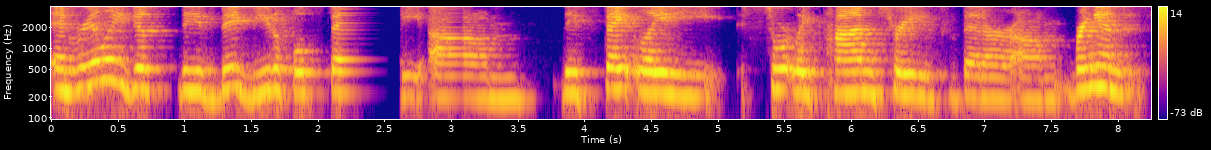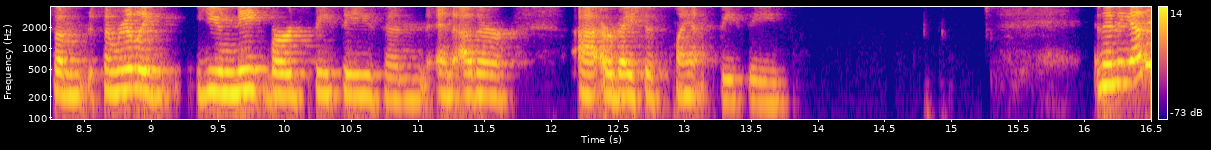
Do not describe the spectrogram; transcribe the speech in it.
and really just these big beautiful state um, these stately shortleaf pine trees that are um, bringing some some really unique bird species and and other uh, herbaceous plant species. And then the other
